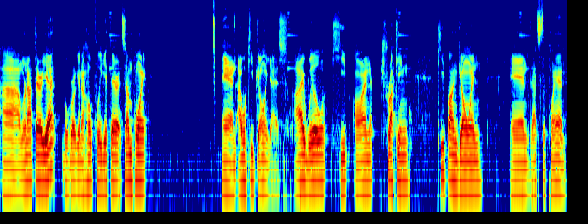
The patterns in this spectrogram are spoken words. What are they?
Uh, we're not there yet, but we're going to hopefully get there at some point. And I will keep going, guys. I will keep on trucking, keep on going. And that's the plan.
